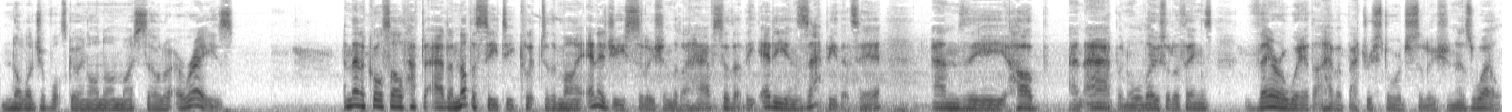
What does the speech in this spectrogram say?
knowledge of what's going on on my solar arrays. And then, of course, I'll have to add another CT clip to the myenergi solution that I have, so that the eddi and zappi that's here, and the hub and app and all those sort of things, they're aware that I have a battery storage solution as well.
